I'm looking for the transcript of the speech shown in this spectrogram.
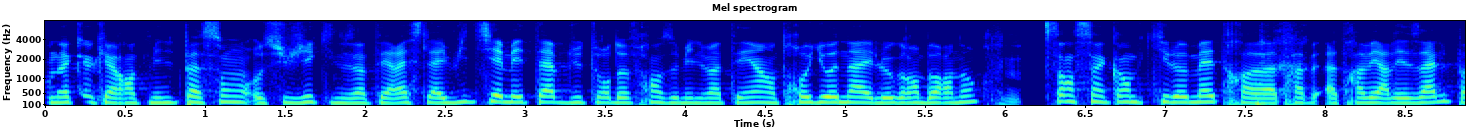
on n'a que 40 minutes. Passons au sujet qui nous intéresse, la huitième étape du Tour de France 2021 entre Oyonnax et le Grand Bornand. Mm. 150 km à, tra- à travers les Alpes.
